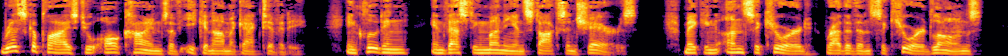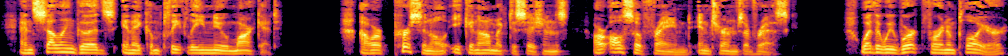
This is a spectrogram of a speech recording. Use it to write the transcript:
Risk applies to all kinds of economic activity, including investing money in stocks and shares, making unsecured rather than secured loans, and selling goods in a completely new market. Our personal economic decisions are also framed in terms of risk, whether we work for an employer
